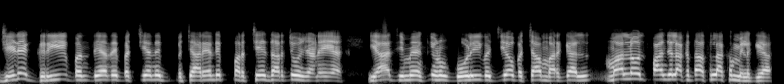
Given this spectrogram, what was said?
ਜਿਹੜੇ ਗਰੀਬ ਬੰਦਿਆਂ ਦੇ ਬੱਚਿਆਂ ਦੇ ਵਿਚਾਰਿਆਂ ਦੇ ਪਰਚੇ ਦਰਜ ਹੋ ਜਾਣੇ ਆ ਜਾਂ ਜਿਵੇਂ ਕਿ ਹੁਣ ਗੋਲੀ ਵੱਜੀ ਉਹ ਬੱਚਾ ਮਰ ਗਿਆ। ਮੰਨ ਲਓ 5 ਲੱਖ 10 ਲੱਖ ਮਿਲ ਗਿਆ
